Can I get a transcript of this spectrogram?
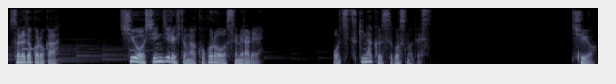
それどころか、主を信じる人が心を責められ、落ち着きなく過ごすのです。主よ、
